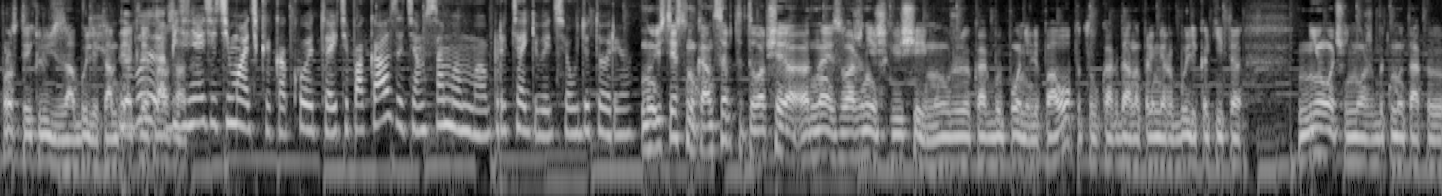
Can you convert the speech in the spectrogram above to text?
просто их люди забыли там Но пять вы лет назад. объединяете тематикой какой-то эти показы, тем самым притягиваете аудиторию. Ну, естественно, концепт это вообще одна из важнейших вещей. Мы уже как бы поняли по опыту, когда, например, были какие-то не очень, может быть, мы так э,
